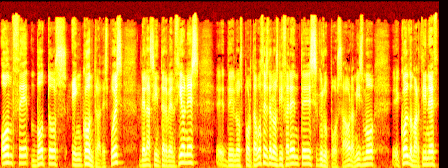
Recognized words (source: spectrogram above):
11 votos en contra. Después de las intervenciones eh, de los portavoces de los diferentes grupos. Ahora mismo, eh, Coldo Martínez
